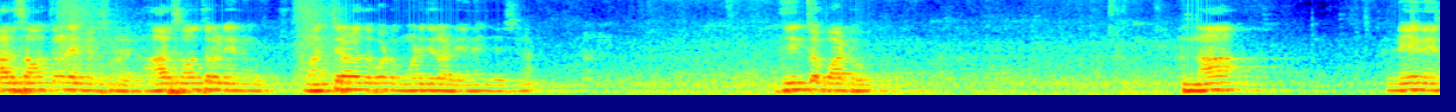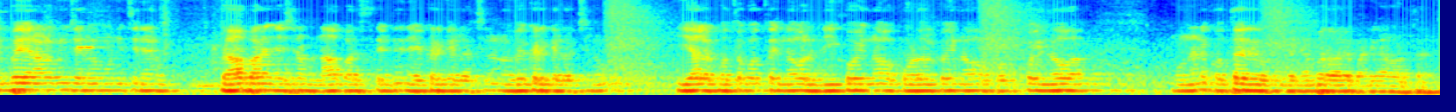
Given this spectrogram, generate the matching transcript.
ఆరు సంవత్సరాలు ఎమ్మెల్సీ ఉన్నాను ఆరు సంవత్సరాలు నేను మంచిర్యాలతో పాటు మూడు జిల్లాలు నేనేం చేసిన. దీంతో పాటు నా నేను ఎనభై నాలుగు నుంచి ఎనభై మూడు నుంచి నేను వ్యాపారం చేసినప్పుడు నా పరిస్థితి ఏంటి? నేను ఎక్కడికి వెళ్ళొచ్చిన? నువ్వు ఎక్కడికి వెళ్ళొచ్చినావు? ఇవాళ కొత్త కొత్త ఇన్నోవాలు నీకు పోయినావు కోడలు పోయినావు కొత్త పోయినావు మొన్ననే కొత్తది నెంబర్ రాలే బండి పడతాను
